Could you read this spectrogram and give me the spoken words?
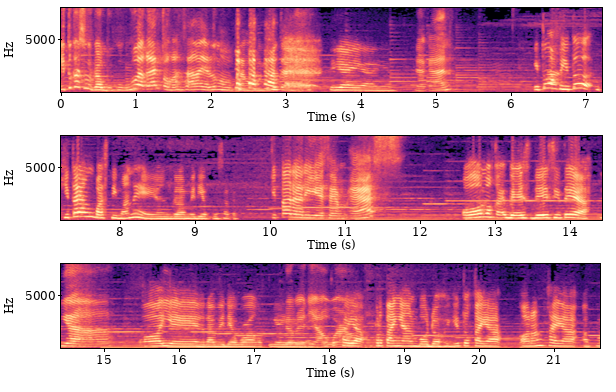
Itu kan surga buku gua kan, kalau nggak salah ya lu ngomong pernah ngomong gitu kan ya? Iya iya iya. Ya kan? Itu waktu itu kita yang pas di mana ya yang Gramedia Pusat ya? Kita dari SMS. Oh, makanya BSD situ ya? Iya. Oh iya, yeah, Gramedia World. Iya, yeah, Gramedia yeah. World. Itu kayak pertanyaan bodoh gitu, kayak orang kayak apa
